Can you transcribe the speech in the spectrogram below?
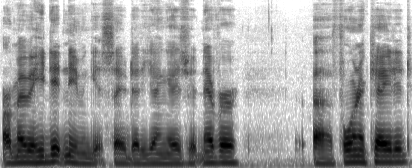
or maybe he didn't even get saved at a young age, but never uh, fornicated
